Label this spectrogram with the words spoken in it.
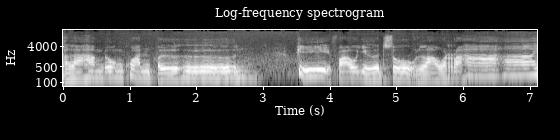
กลางดงควันปืน พี่เฝ้ายืนสู้เหล่าร้าย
